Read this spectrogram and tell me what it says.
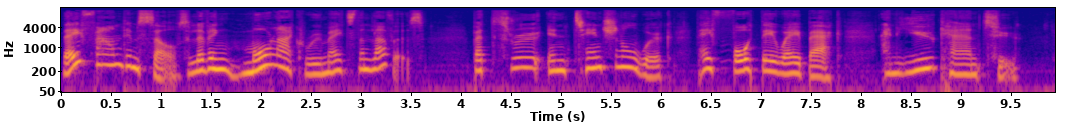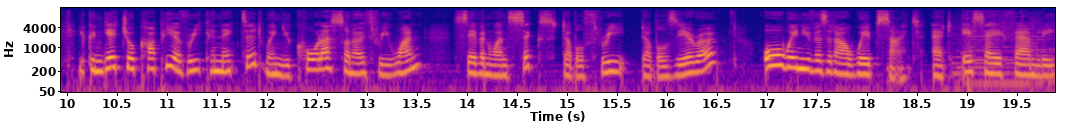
They found themselves living more like roommates than lovers. But through intentional work, they fought their way back, and you can too. You can get your copy of Reconnected when you call us on 031 716 3300 or when you visit our website at safamily.co.za.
